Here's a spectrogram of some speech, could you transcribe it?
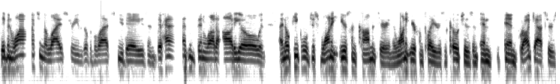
They've been watching the live streams over the last few days, and there hasn't been a lot of audio. And I know people just want to hear some commentary, and they want to hear from players and coaches and and and broadcasters,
